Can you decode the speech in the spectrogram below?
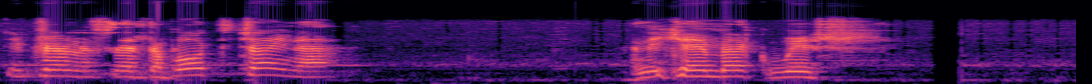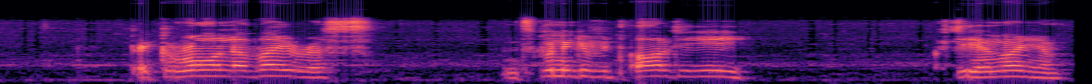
Steve Trevor said about to China. And he came back with the coronavirus. And It's gonna give it all to ye. Cause you annoy him.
